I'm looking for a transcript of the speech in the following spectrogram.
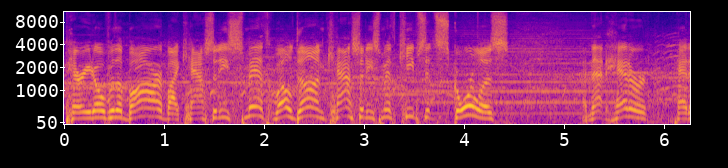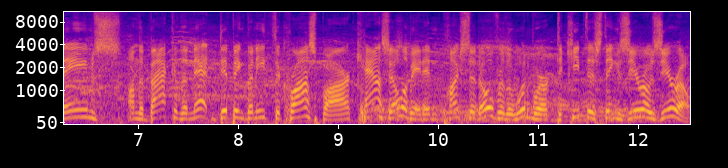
parried over the bar by Cassidy Smith. Well done. Cassidy Smith keeps it scoreless And that header had aims on the back of the net, dipping beneath the crossbar. Cass elevated and punched it over the woodwork to keep this thing 0 0.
